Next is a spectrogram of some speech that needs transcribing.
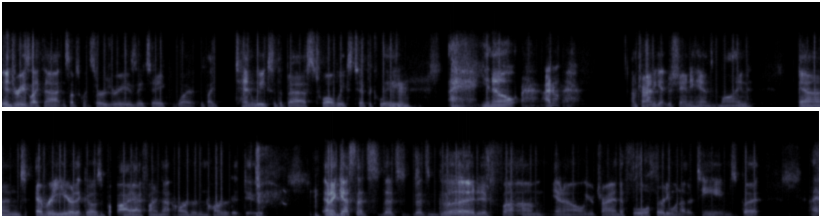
injuries like that and subsequent surgeries, they take what like 10 weeks at the best, 12 weeks typically. Mm-hmm. You know, I don't I'm trying to get into Shanahan's mind, and every year that goes by, I find that harder and harder to do. and I guess that's that's that's good if um, you know you're trying to fool 31 other teams, but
